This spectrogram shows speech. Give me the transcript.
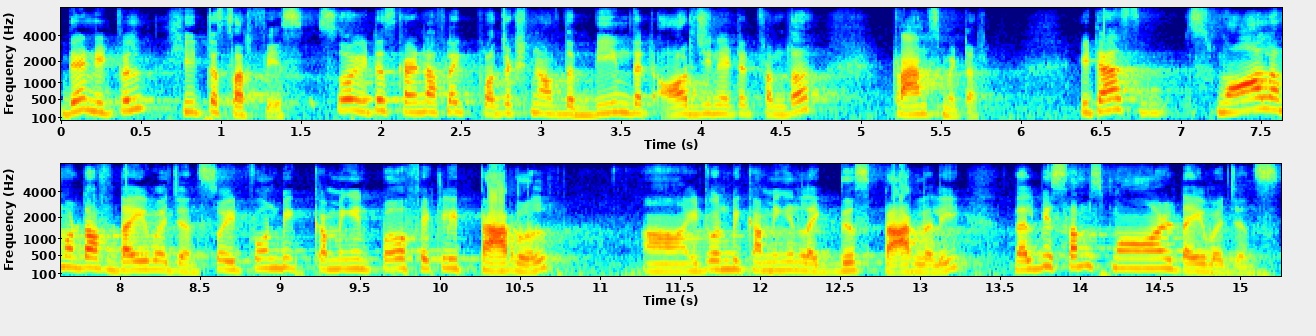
then it will heat the surface. So, it is kind of like projection of the beam that originated from the transmitter. It has small amount of divergence. So, it will not be coming in perfectly parallel, uh, it will not be coming in like this parallelly, there will be some small divergence.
